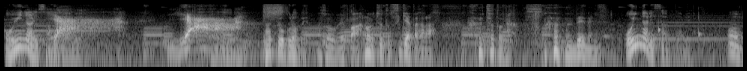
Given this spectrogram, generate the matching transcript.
お稲荷さん。いやー。いやダチョウ倶楽部や。そうやっぱあのちょっと好きやったから。ちょっとな。で何？お稲荷さんってあれうん。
